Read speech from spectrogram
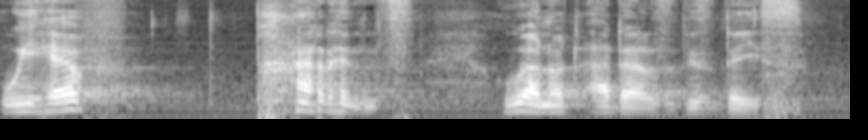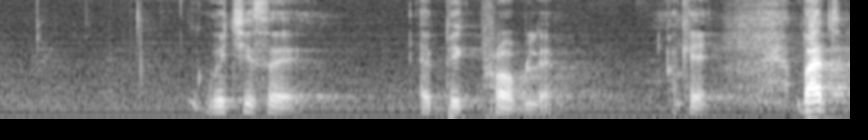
we have parents who are not adults these days, which is a, a big problem. Okay. But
